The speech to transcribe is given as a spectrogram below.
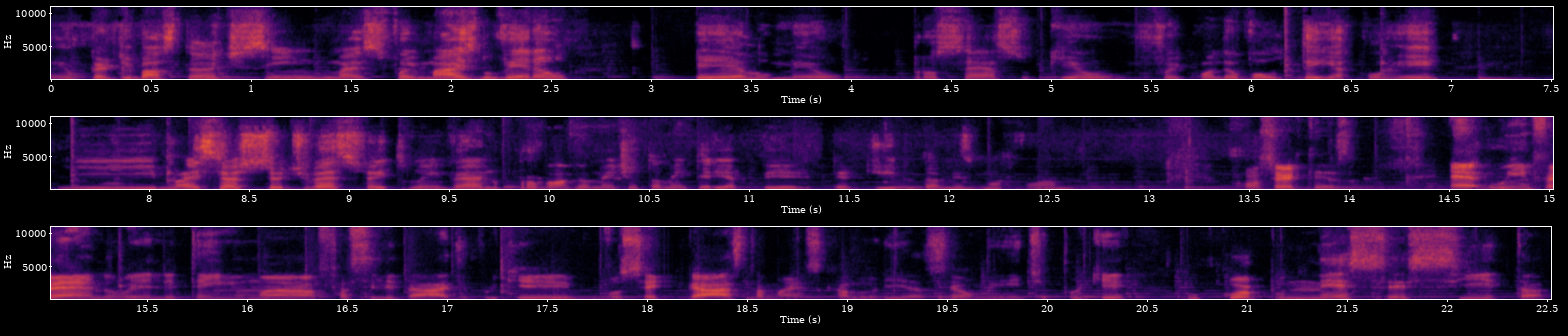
eu perdi bastante, sim, mas foi mais no verão pelo meu processo que eu foi quando eu voltei a correr. E mas se eu, se eu tivesse feito no inverno, provavelmente eu também teria per, perdido da mesma forma. Com certeza. É, o inverno, ele tem uma facilidade porque você gasta mais calorias realmente, porque o corpo necessita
